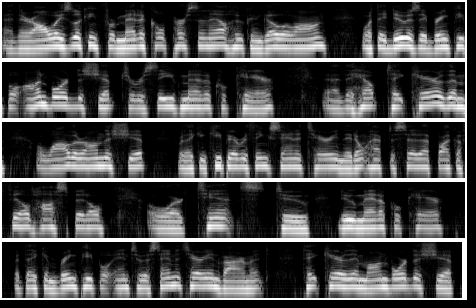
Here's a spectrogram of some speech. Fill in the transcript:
Uh, they're always looking for medical personnel who can go along. What they do is they bring people on board the ship to receive medical care. Uh, they help take care of them while they're on the ship, where they can keep everything sanitary and they don't have to set up like a field hospital or tents to do medical care. But they can bring people into a sanitary environment, take care of them on board the ship,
